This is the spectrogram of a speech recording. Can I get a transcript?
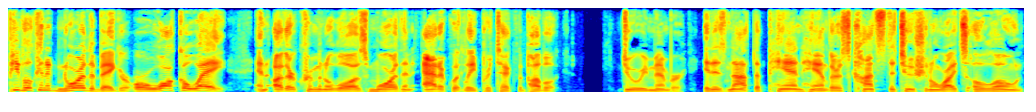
People can ignore the beggar or walk away, and other criminal laws more than adequately protect the public. Do remember, it is not the panhandler's constitutional rights alone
